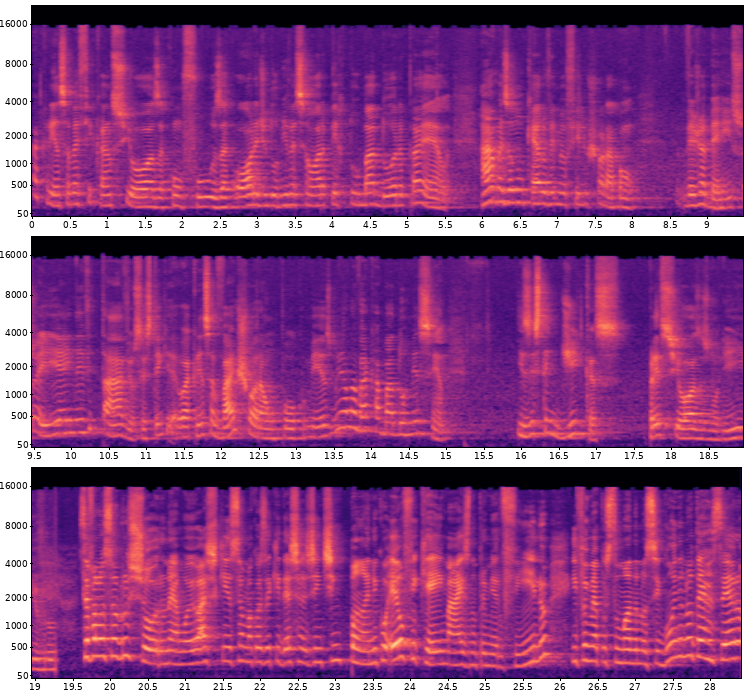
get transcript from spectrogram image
a criança vai ficar ansiosa, confusa, a hora de dormir vai ser uma hora perturbadora para ela. Ah, mas eu não quero ver meu filho chorar. Bom, veja bem, isso aí é inevitável. Vocês têm que, a criança vai chorar um pouco mesmo e ela vai acabar adormecendo. Existem dicas preciosas no livro. Você falou sobre o choro, né, amor? Eu acho que isso é uma coisa que deixa a gente em pânico. Eu fiquei mais no primeiro filho e fui me acostumando no segundo e no terceiro,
